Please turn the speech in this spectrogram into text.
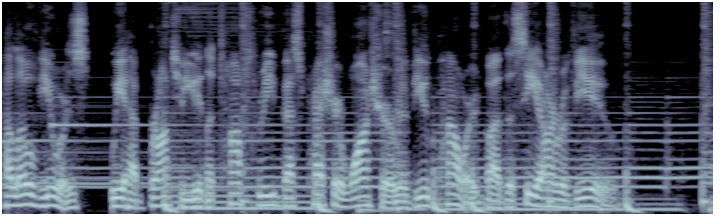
Hello viewers, we have brought to you the top 3 best pressure washer review powered by the CR Review.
